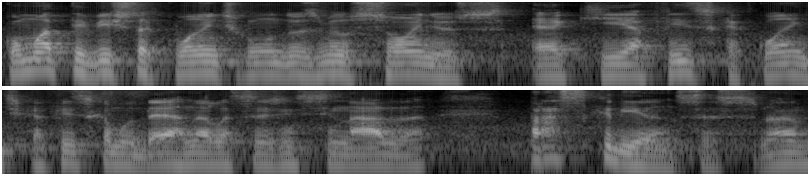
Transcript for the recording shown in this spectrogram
Como ativista quântico, um dos meus sonhos é que a física quântica, a física moderna, ela seja ensinada para as crianças. Né?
